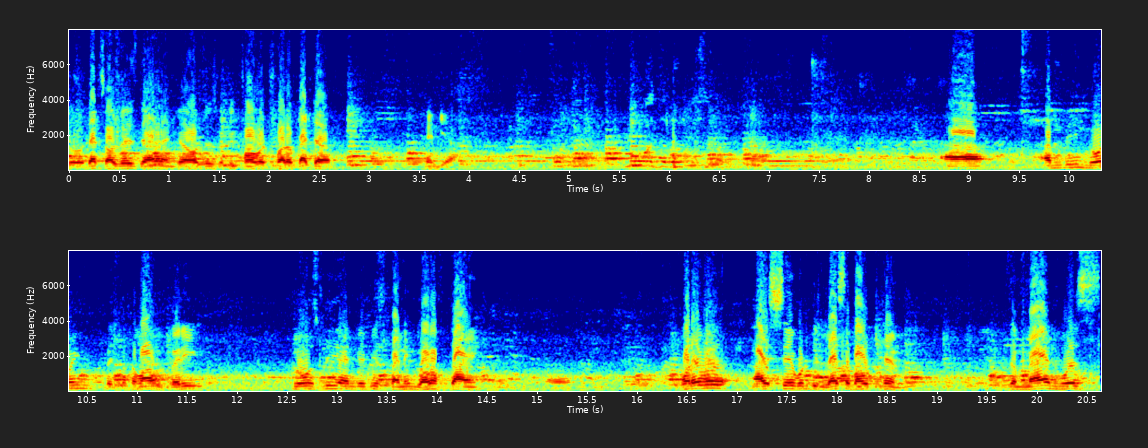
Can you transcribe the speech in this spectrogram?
So that's always there, and we are always looking forward for a better India. Uh, I've been knowing Mr. Kamal very closely, and we've been spending a lot of time. Uh, whatever I say would be less about him the man who has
